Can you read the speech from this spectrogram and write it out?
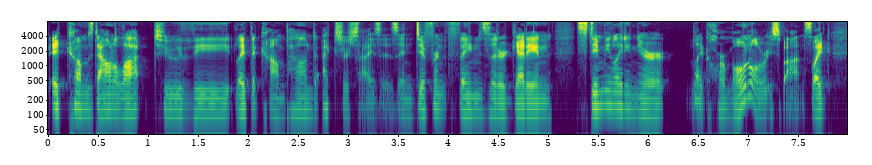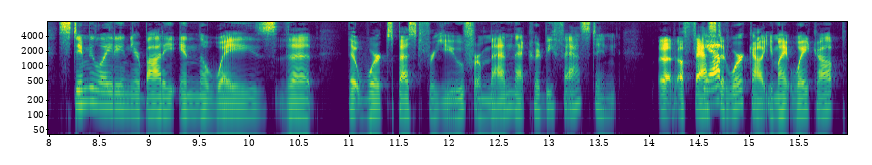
it comes down a lot to the like the compound exercises and different things that are getting stimulating your like hormonal response, like stimulating your body in the ways that that works best for you. For men, that could be fasting, a fasted yep. workout. You might wake up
